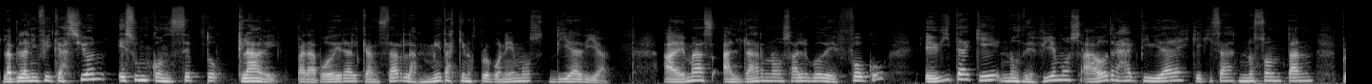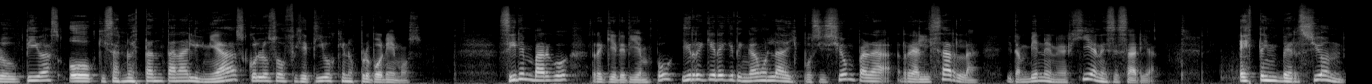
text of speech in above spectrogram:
La planificación es un concepto clave para poder alcanzar las metas que nos proponemos día a día. Además, al darnos algo de foco, evita que nos desviemos a otras actividades que quizás no son tan productivas o quizás no están tan alineadas con los objetivos que nos proponemos. Sin embargo, requiere tiempo y requiere que tengamos la disposición para realizarla y también energía necesaria. Esta inversión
